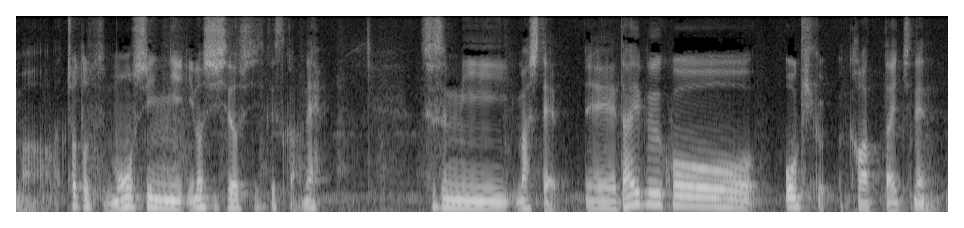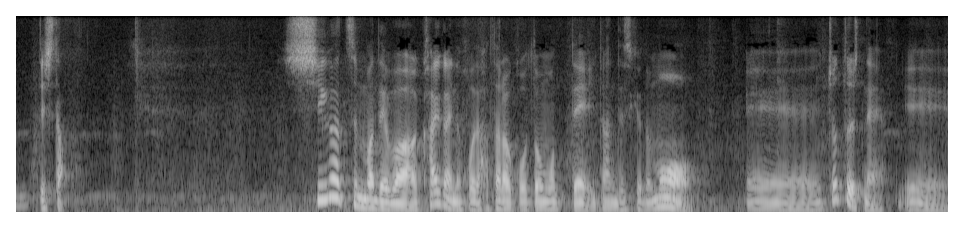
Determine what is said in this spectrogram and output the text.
まあちょっとずつ猛進にイノシシ年ですからね。進みまして、えーだいぶこう大きく変わった1年でした。4月までは海外の方で働こうと思っていたんですけども、えーちょっとですね、え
